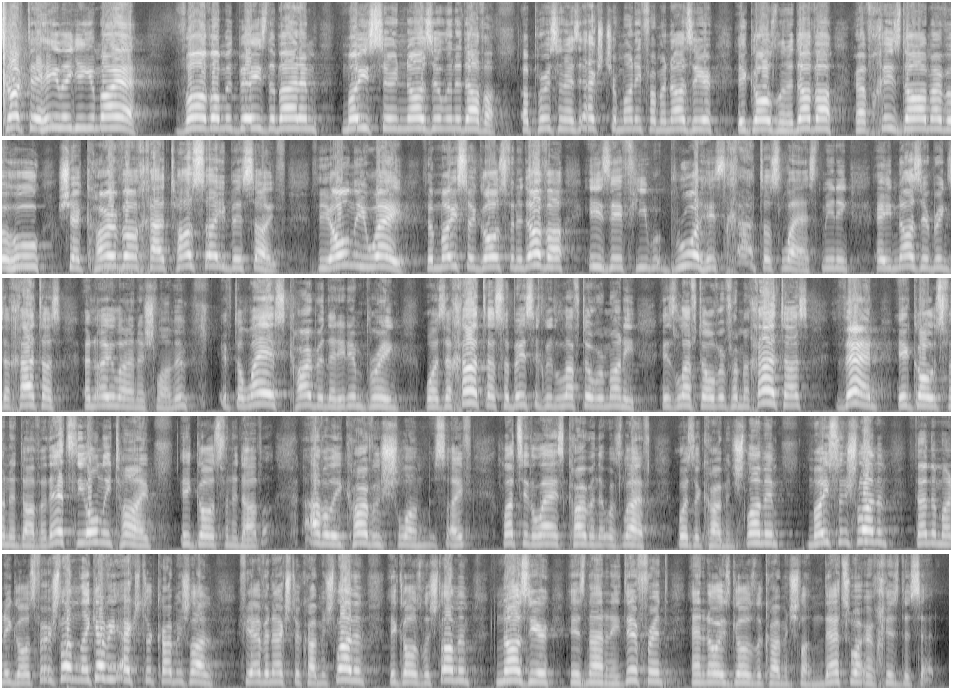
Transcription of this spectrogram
Zakte Heilige Gemara. Vav Amid Beis the bottom, Meiser Nazir Linadava. A person has extra money from a Nazir, it goes Linadava. Rav Chizda Amar Vahu Shekarva Chatasai Besaif. The only way the Meiser goes for Nadava is if he brought his chatas last, meaning a Nazir brings a chatas, an Oila, and a Shlamim. If the last korban that he didn't bring was a chatas, so basically the leftover money is left over from a chatas, then it goes for Nadava. That's the only time it goes for Nadava. Avali Karvu Shlam B'Saif. Let's say the last korban that was left was a korban Shlamim, Meiser Shlamim, then the money goes for Shlamim, like every extra korban Shlamim. If you have an extra korban Shlamim, it goes L'Shlamim. Nazir is not any different, and it always goes to korban Shlamim. That's what Rav Chizda said.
